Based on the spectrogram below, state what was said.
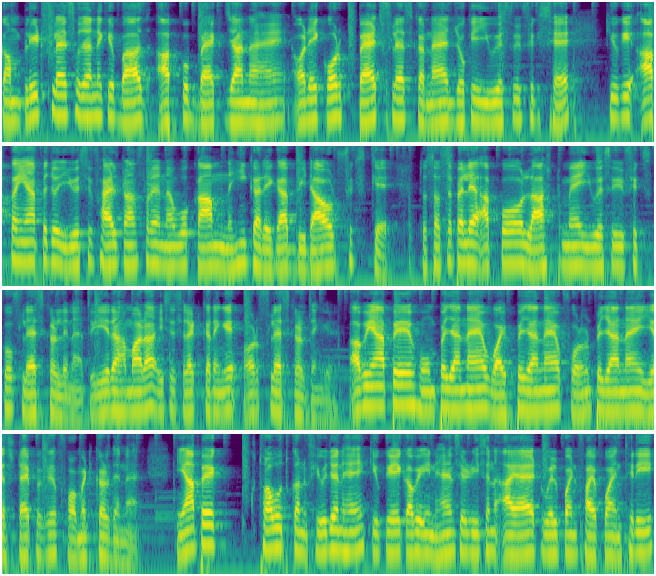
कंप्लीट फ्लैश हो जाने के बाद आपको बैक जाना है और एक और पैच फ्लैश करना है जो कि यूएसबी फिक्स है, क्योंकि आपका यहाँ पे जो यूएसबी फ़ाइल ट्रांसफ़र है ना, वो काम नहीं करेगा विदाउट फिक्स के। तो सबसे पहले आपको लास्ट में यूएसबी फिक्स को फ्लैश कर लेना है। तो ये रहा हमारा, इसे सेलेक्ट करेंगे और फ्लैश कर देंगे। अब यहाँ पे होम पे जाना है, वाइप पे जाना है, फॉर्मेट पे जाना है, यस टाइप करके फॉर्मेट कर देना है। यहाँ पे थोड़ा बहुत कन्फ्यूज़न है, क्योंकि एक अभी इन्हेंस एडिशन आया है 12.5.3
